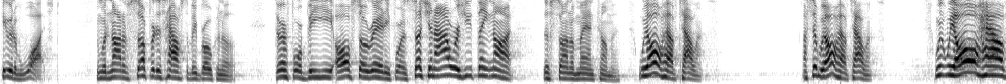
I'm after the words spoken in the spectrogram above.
he would have watched and would not have suffered his house to be broken up. Therefore be ye also ready, for in such an hour as you think not, the Son of Man cometh. We all have talents. I said we all have talents. We, we all have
